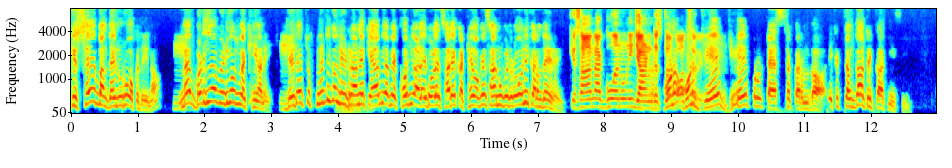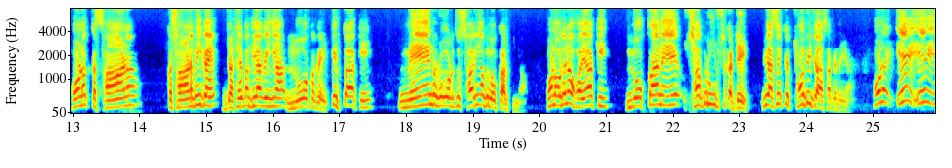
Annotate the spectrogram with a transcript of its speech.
ਕਿਸੇ ਬੰਦੇ ਨੂੰ ਰੋਕ ਦੇਣਾ ਮੈਂ ਬੜੀਆਂ ਵੀਡੀਓਜ਼ ਵੇਖੀਆਂ ਨੇ। ਜਿਹਦੇ ਚ ਪੋਲੀਟੀਕਲ ਲੀਡਰਾਂ ਨੇ ਕਿਹਾ ਵੀ ਆ ਵੇਖੋ ਜੀ ਆਲੇ ਦੁਆਲੇ ਸਾਰੇ ਇਕੱਠੇ ਹੋ ਕੇ ਸਾਨੂੰ ਵਿਦਰੋਹ ਨਹੀਂ ਕਰਨ ਦੇ ਰਹੇ। ਕਿਸਾਨ ਆਗੂਆਂ ਨੂੰ ਨਹੀਂ ਜਾਣ ਦਿੱਤਾ ਹੁਣ ਬਹੁਤ ਹੁਣ ਸਾਰੇ ਜੇ ਜੇ ਪ੍ਰੋਟੈਸਟ ਕਰਨ ਦਾ ਇੱਕ ਚੰਗਾ ਤਰੀਕਾ ਕੀ ਸੀ? ਹੁਣ ਕਿਸਾਨ ਕਿਸਾਨ ਵੀ ਗਏ ਜਥੇਬੰਦੀਆਂ ਗਈਆਂ ਲੋਕ ਗਏ। ਕੀਤਾ ਕੀ? ਮੇਨ ਰੋਡਸ ਸਾਰੀਆਂ ਬਲੌਕ ਕਰਤੀਆਂ। ਹੁਣ ਉਹਦੇ ਨਾਲ ਹੋਇਆ ਕੀ? ਲੋਕਾਂ ਨੇ ਸਬ ਰੂਟਸ ਕੱਢੇ ਵੀ ਅਸੀਂ ਕਿੱਥੋਂ ਦੀ ਜਾ ਸਕਦੇ ਹਾਂ। ਹੁਣ ਇਹ ਇਹ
